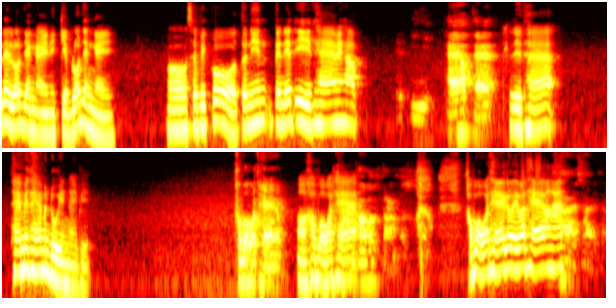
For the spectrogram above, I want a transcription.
เล่นรถยังไงนี่เก็บรถยังไงอ๋อเซอร์ปิโก้ตัวนี้เป็น SE แท้ไหมครับ SE แท้ครับแท้ SE แท้ แท้ไม่แท้มันดูยังไงพี่ เขาบอกว่าแท้ครับอ๋อเขาบอกว่าแท้ตามเขาครับตามเขาเขาบอกว่าแท้ก็เลยว่าแท้ว่างั้นใช่ใช่ใช่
